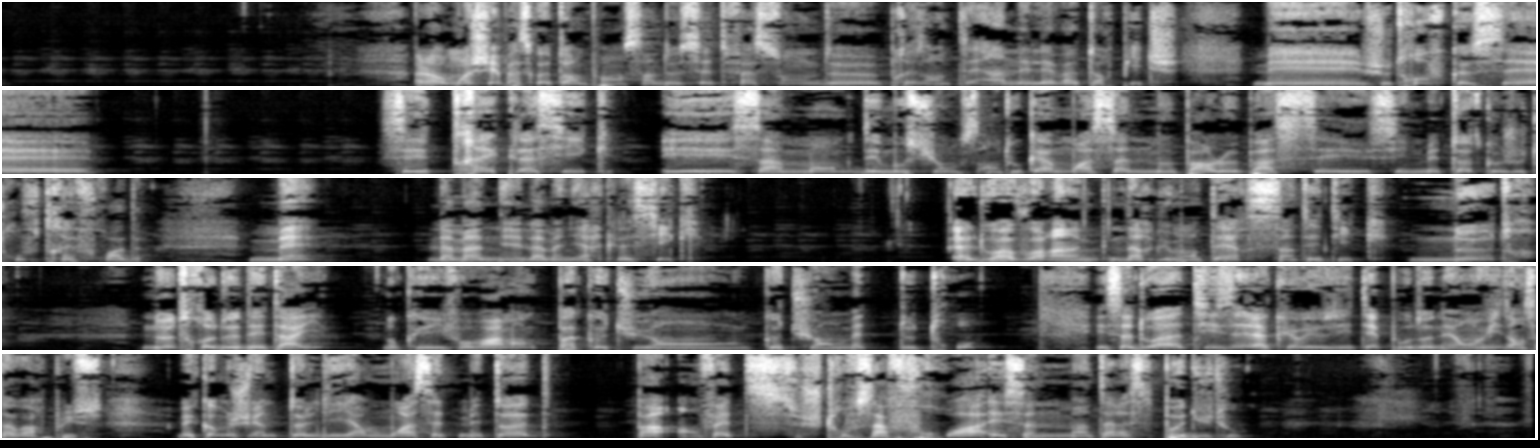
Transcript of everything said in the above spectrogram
Alors moi je sais pas ce que t'en penses hein, de cette façon de présenter un elevator pitch, mais je trouve que c'est c'est très classique et ça manque d'émotion. En tout cas moi ça ne me parle pas, c'est une méthode que je trouve très froide. Mais la manière classique, elle doit avoir un, argumentaire synthétique, neutre, neutre de détails. Donc il faut vraiment pas que tu en que tu en mettes de trop. Et ça doit attiser la curiosité pour donner envie d'en savoir plus. Mais comme je viens de te le dire, moi cette méthode, bah en fait, je trouve ça froid et ça ne m'intéresse pas du tout.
